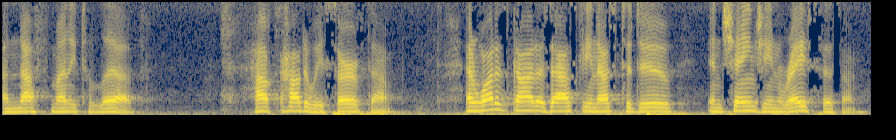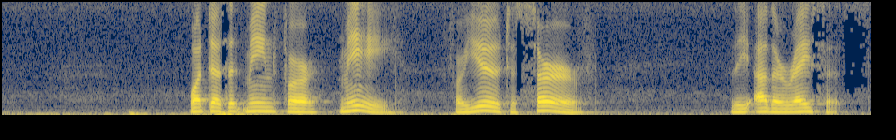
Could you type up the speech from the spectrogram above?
enough money to live? How, how do we serve them? And what is God is asking us to do in changing racism? What does it mean for me, for you to serve the other races?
